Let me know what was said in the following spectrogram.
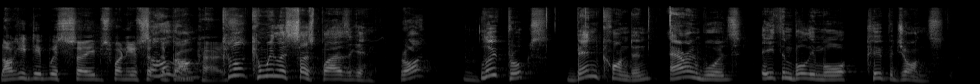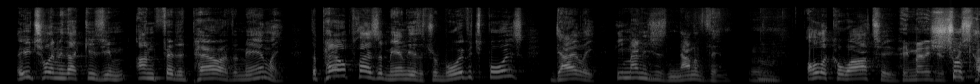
like he did with Siebes when he was So at the hold on. Broncos. Can, I, can we list those players again? Right? Hmm. Luke Brooks, Ben Condon, Aaron Woods, Ethan Bullemor, Cooper Johns. Are you telling me that gives him unfettered power over Manly? The power players at Manly are the Trbojevic boys, Daly. He manages none of them. Hmm. Olakau'atu. He manages Schuster the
